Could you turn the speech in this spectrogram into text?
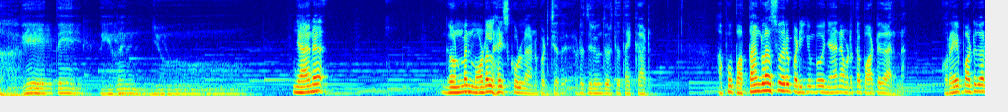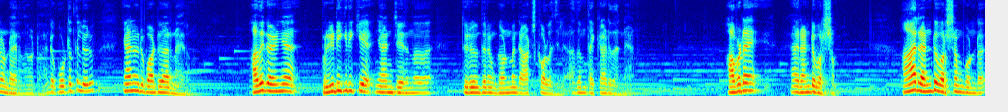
ആകേത്തേൻ തേൻ നിറഞ്ഞോ. ഞാൻ ഗവൺമെന്റ് മോഡൽ ഹൈസ്കൂളിലാണ് പഠിച്ചത് ഇവിടെ തിരുവനന്തപുരത്ത് തൈക്കാട്. അപ്പോൾ പത്താം ക്ലാസ് വരെ പഠിക്കുമ്പോൾ ഞാൻ അവിടുത്തെ പാട്ടുകാരനാണ് കുറേ പാട്ടുകാരുണ്ടായിരുന്നു കേട്ടോ. എന്റെ കൂട്ടത്തിലൊരു ഞാനൊരു പാട്ടുകാരനായിരുന്നു. അത് കഴിഞ്ഞ് പ്രീ ഡിഗ്രിക്ക് ഞാൻ ചേരുന്നത് തിരുവനന്തപുരം ഗവൺമെന്റ് ആർട്സ് കോളേജിൽ അതും തൈക്കാട് തന്നെയാണ്. അവിടെ രണ്ട് വർഷം. ആ രണ്ട് വർഷം കൊണ്ട്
